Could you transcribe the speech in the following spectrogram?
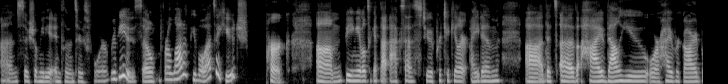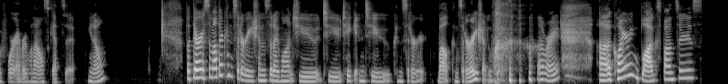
and social media influencers for reviews. So, for a lot of people, that's a huge perk um, being able to get that access to a particular item uh, that's of high value or high regard before everyone else gets it, you know? But there are some other considerations that I want you to take into consider well, consideration. All right. Uh, acquiring blog sponsors,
